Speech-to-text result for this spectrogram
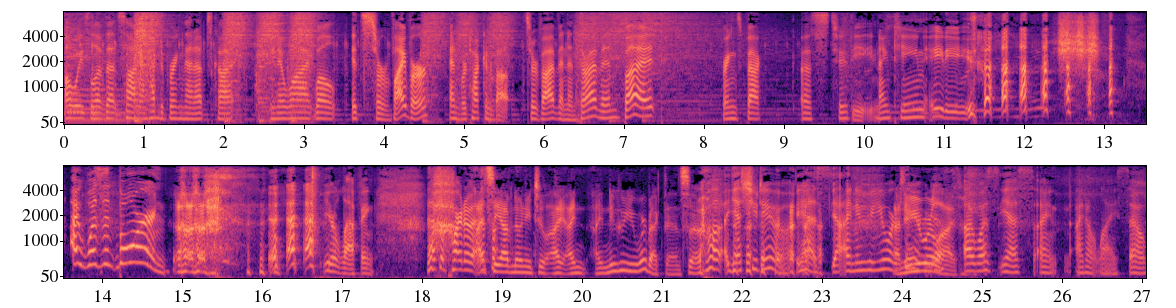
Always love that song. I had to bring that up, Scott. You know why? Well, it's Survivor, and we're talking about surviving and thriving, but brings back us to the 1980s. I wasn't born. You're laughing. That's a part of it. I see. I've known you too. I, I I knew who you were back then. So Well, yes, you do. Yes, yeah, I knew who you were. I knew too. you were Yes, alive. I was. Yes, I I don't lie. So,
